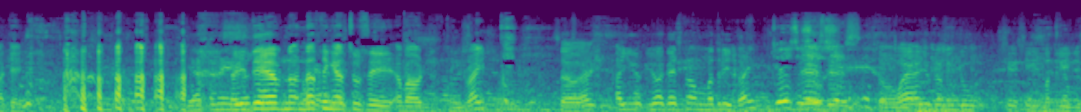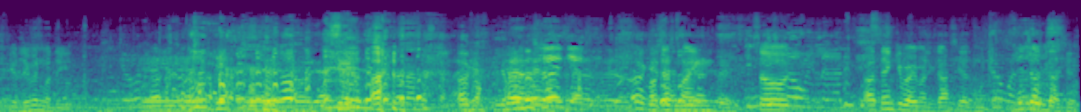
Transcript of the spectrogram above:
Okay. they have no, nothing else to say about things, right? So, are you you are guys from Madrid, right? Yes, yes, yes. So, why are you coming to see, see Madrid if you live in Madrid? okay. You understand? Okay, that's fine. So, you very much. Gracias mucho. Muchas gracias.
